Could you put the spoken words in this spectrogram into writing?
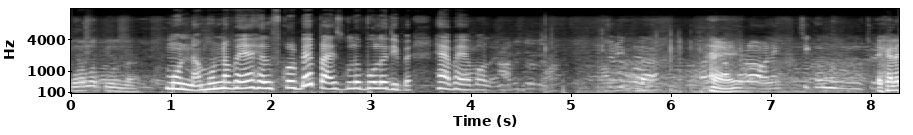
মোহাম্মদ মুন্না। মুন্না। মুন্না ভাইয়া হেল্প করবে প্রাইসগুলো বলে দিবে। হ্যাঁ ভাইয়া বলেন। হ্যাঁ। এখানে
